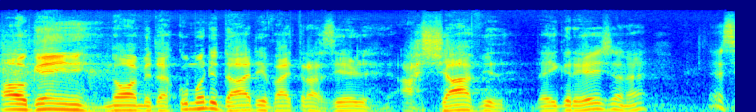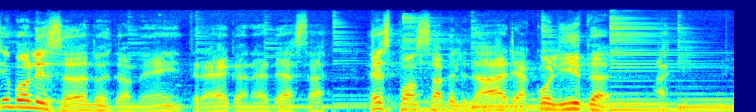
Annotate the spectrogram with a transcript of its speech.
Alguém, em nome da comunidade, vai trazer a chave da igreja, né? É simbolizando também a entrega né, dessa responsabilidade acolhida aqui.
